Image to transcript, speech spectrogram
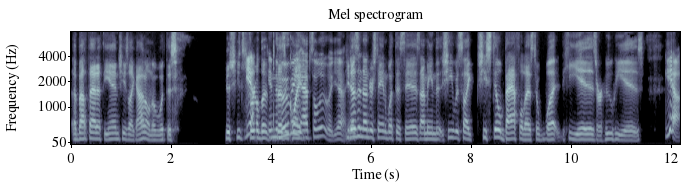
about that at the end? She's like, I don't know what this. Because she's Yeah, thrilled that In the movie, quite absolutely, yeah. she yeah. doesn't understand what this is. I mean, she was like she's still baffled as to what he is or who he is. Yeah,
